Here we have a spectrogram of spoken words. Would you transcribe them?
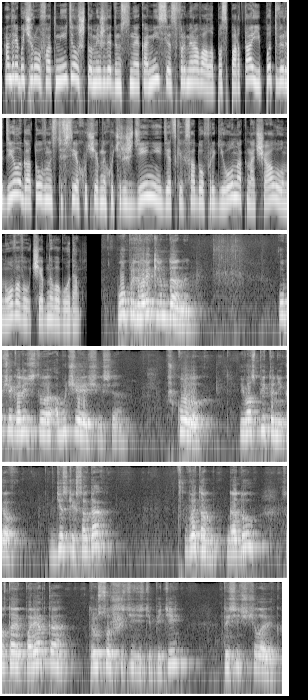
Андрей Бочаров отметил, что межведомственная комиссия сформировала паспорта и подтвердила готовность всех учебных учреждений и детских садов региона к началу нового учебного года. По предварительным данным, общее количество обучающихся в школах и воспитанников в детских садах в этом году составит порядка 365 тысяч человек.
